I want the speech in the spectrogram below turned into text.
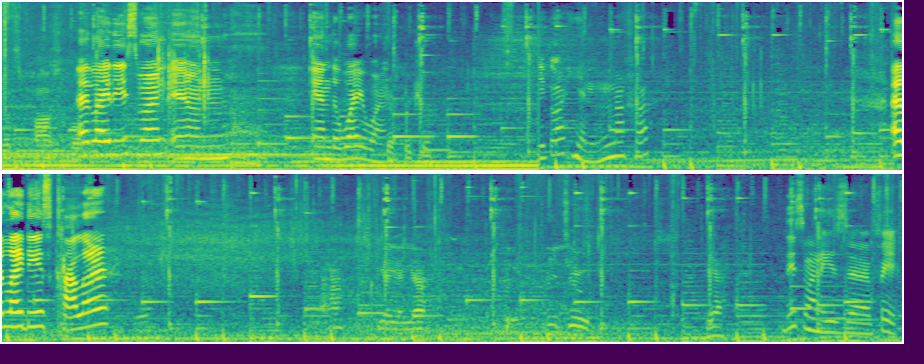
That's possible. I like this one and and the white one. Get a picture? นี่ก็เห็นนะคะ I like this color Uh-huh. Yeah, yeah, yeah. Me too. Yeah. this one is uh, fake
